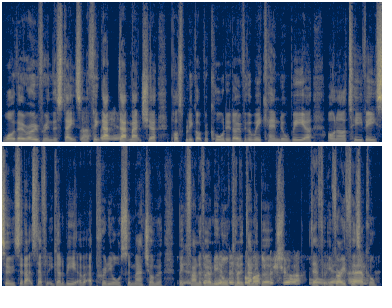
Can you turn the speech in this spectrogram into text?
while they're over in the States, and That's I think that, yeah. that match possibly got recorded over the weekend. Will be on our TV soon. So that's definitely going to be a, a pretty awesome match. I'm a big yeah, fan of Oney Lorcan and Danny Burch. Sure. Definitely yeah. very physical. Um,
